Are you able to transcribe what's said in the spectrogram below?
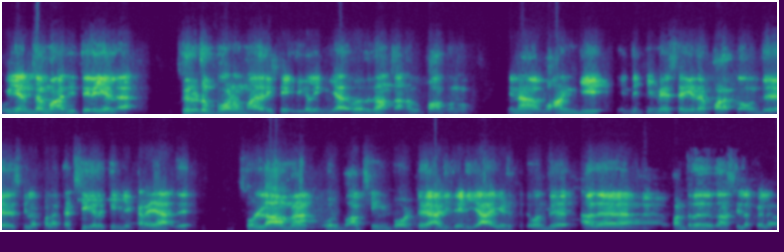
உயர்ந்த மாதிரி தெரியல. திருடு போன மாதிரி செய்திகள் எங்கேயாவது வருதான்னு தான் நம்ம பார்க்கணும். ஏன்னா வாங்கி என்னைக்குமே செய்யற பழக்கம் வந்து சில பல கட்சிகளுக்கு இங்க கிடையாது. சொல்லாம ஒரு பாக்ஸிங் போட்டு அடிதடியா எடுத்துட்டு வந்து அத பண்றதுதான் சில பல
